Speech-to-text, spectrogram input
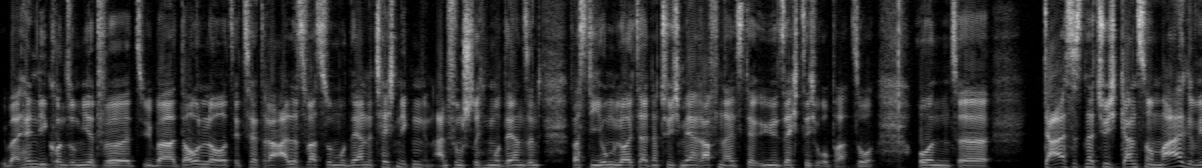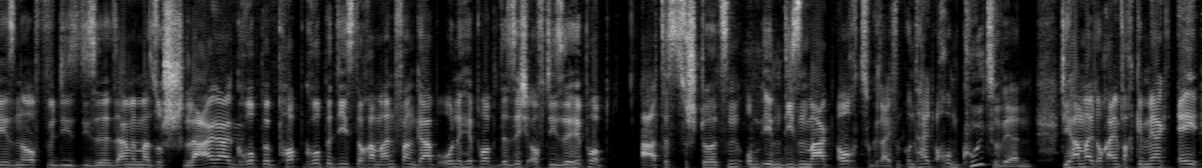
über Handy konsumiert wird, über Downloads etc. Alles, was so moderne Techniken in Anführungsstrichen modern sind, was die jungen Leute halt natürlich mehr raffen als der Ü60-Oper. So und äh, da ist es natürlich ganz normal gewesen, auch für die, diese, sagen wir mal so Schlagergruppe, Popgruppe, die es doch am Anfang gab, ohne Hip-Hop, sich auf diese Hip-Hop Artists zu stürzen, um eben diesen Markt auch zu greifen und halt auch um cool zu werden. Die haben halt auch einfach gemerkt, ey,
